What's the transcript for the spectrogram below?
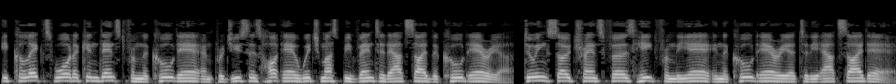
It collects water condensed from the cooled air and produces hot air which must be vented outside the cooled area, doing so transfers heat from the air in the cooled area to the outside air.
